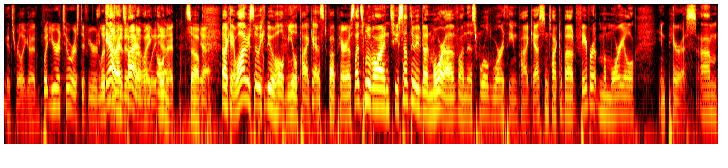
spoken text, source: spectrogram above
it's really good. But you're a tourist if you're listening. Yeah, to that's this, fine. Probably. Like own yeah. it. So Yeah. okay. Well, obviously we could do a whole meal podcast about Paris. Let's move on to something we've done more of on this World War themed podcast and talk about favorite memorial in Paris. Um,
